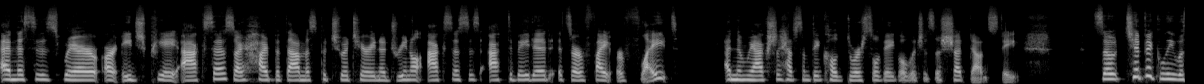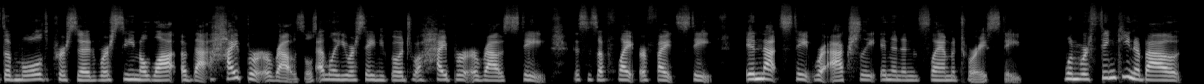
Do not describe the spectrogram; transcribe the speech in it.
And this is where our HPA axis, our hypothalamus, pituitary, and adrenal axis is activated. It's our fight or flight. And then we actually have something called dorsal vagal, which is a shutdown state. So typically with a mold person, we're seeing a lot of that hyper arousal. Emily, you were saying you go into a hyper aroused state. This is a flight or fight state. In that state, we're actually in an inflammatory state. When we're thinking about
